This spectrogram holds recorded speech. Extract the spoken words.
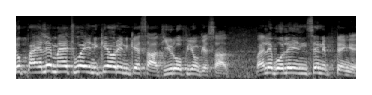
तो पहले मैच हुआ इनके और इनके साथ, यूरोपियों के साथ। पहले बोले इनसे निपटेंगे।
